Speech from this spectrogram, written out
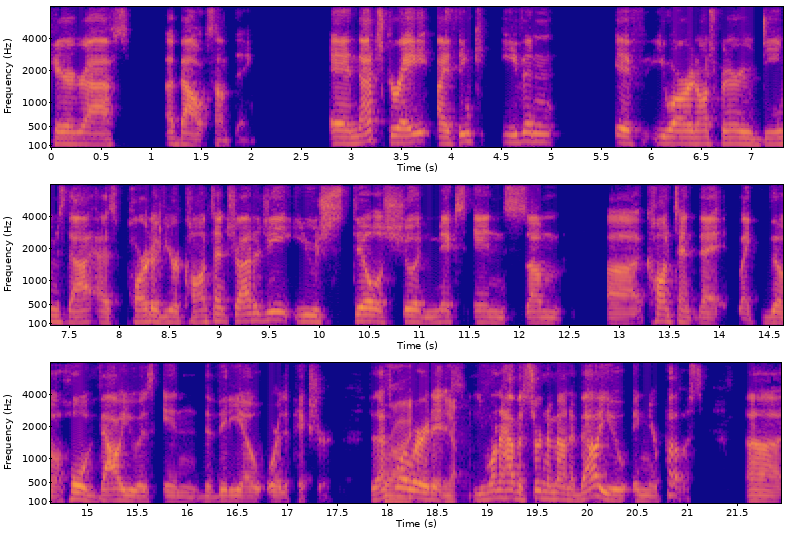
paragraphs about something and that's great i think even if you are an entrepreneur who deems that as part of your content strategy, you still should mix in some uh, content that like the whole value is in the video or the picture. So that's right. more where it is. Yep. You want to have a certain amount of value in your post. Uh,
